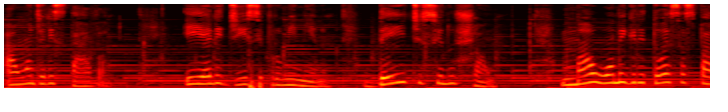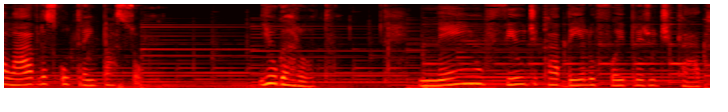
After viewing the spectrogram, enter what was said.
aonde ele estava. E ele disse para o menino: Deite-se no chão. Mal o homem gritou essas palavras, o trem passou. E o garoto? Nem um fio de cabelo foi prejudicado.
